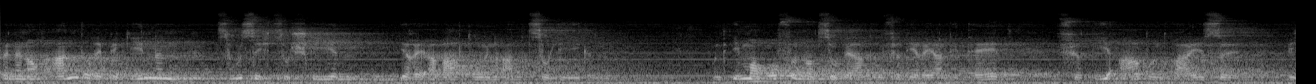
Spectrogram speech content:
können auch andere beginnen, zu sich zu stehen, ihre Erwartungen abzulegen und immer offener zu werden für die Realität, für die Art und Weise, wie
